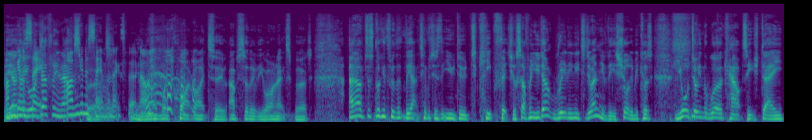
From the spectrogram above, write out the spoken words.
I'm yeah, no, gonna you're say definitely an I'm going to say I'm an expert yeah, now. no, quite right too. Absolutely, you are an expert. And I'm just looking through the, the activities that you do to keep fit yourself. And you don't really need to do any of these, surely, because you're doing the workouts each day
